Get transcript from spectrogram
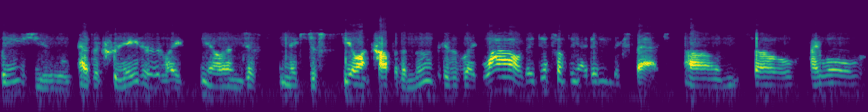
please you as a creator, like, you know, and just make you just feel on top of the moon because it's like, wow, they did something I didn't expect. Um, so I will,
